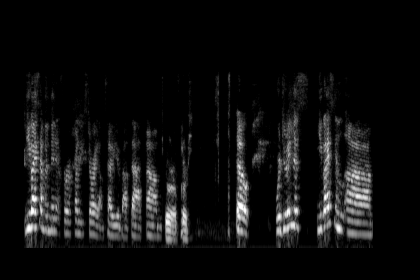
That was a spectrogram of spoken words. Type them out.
you guys have a minute for a funny story. I'll tell you about that. Um, sure, of course. so we're doing this. You guys can uh,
